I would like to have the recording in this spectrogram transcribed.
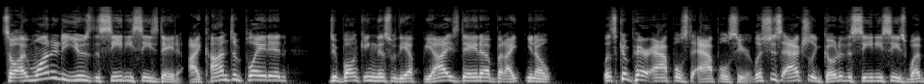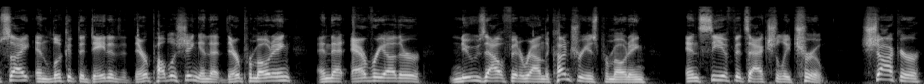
So I wanted to use the CDC's data. I contemplated debunking this with the FBI's data, but I, you know, let's compare apples to apples here. Let's just actually go to the CDC's website and look at the data that they're publishing and that they're promoting and that every other news outfit around the country is promoting and see if it's actually true. Shocker,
